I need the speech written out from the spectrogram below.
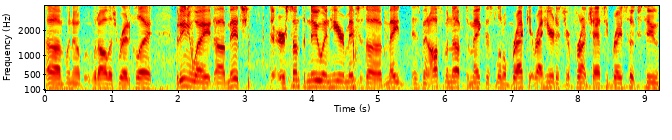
um, you know, with all this red clay. But anyway, uh, Mitch, there's something new in here. Mitch has uh, made has been awesome enough to make this little bracket right here that your front chassis brace hooks to.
